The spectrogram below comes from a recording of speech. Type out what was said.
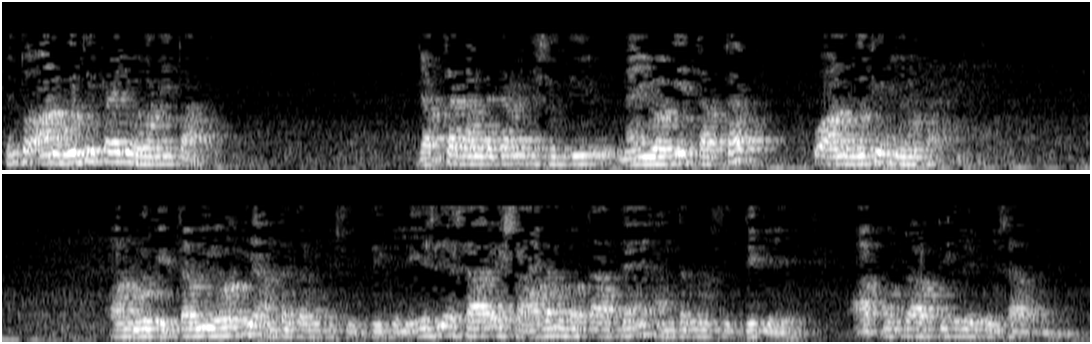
किंतु अनुभूति पहले हो नहीं पाती। जब तक अंधकरण की शुद्धि नहीं होगी, तब तक वो अनुभूति नहीं हो पाती। अनुभूति तभी होगी अंतकरण की शुद्धि के लिए। इसलिए सारे साधन बताते हैं अंतकरण शुद्धि के लिए। आत्म प्राप्ति के लिए कोई साधन नहीं।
